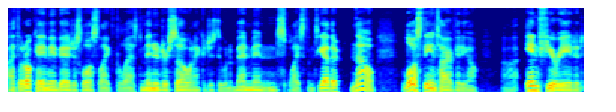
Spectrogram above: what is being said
I thought, okay, maybe I just lost like the last minute or so and I could just do an amendment and splice them together. No, lost the entire video. Uh, infuriated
